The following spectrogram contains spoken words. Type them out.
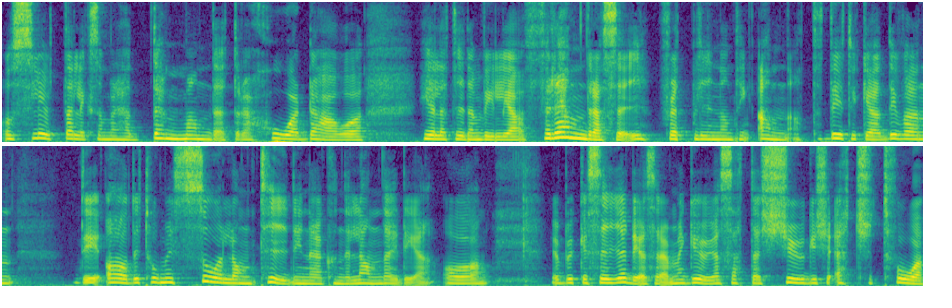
och sluta liksom med det här dömandet och det här hårda och hela tiden vilja förändra sig för att bli någonting annat. Det tycker jag, det var en... Det, ja, det tog mig så lång tid innan jag kunde landa i det. Och jag brukar säga det sådär, men gud, jag satt där 20, 21, 22.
